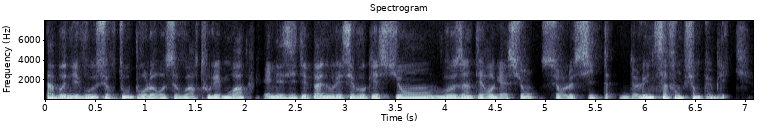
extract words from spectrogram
Abonnez-vous surtout pour le recevoir tous les mois et n'hésitez pas à nous laisser vos questions, vos interrogations sur le site de l'UNSA Fonction publique.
